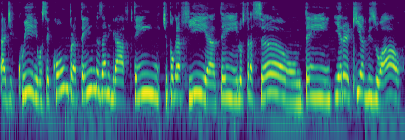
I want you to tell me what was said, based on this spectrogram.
adquire, você compra, tem um design gráfico, tem tipografia, tem ilustração, tem hierarquia visual.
